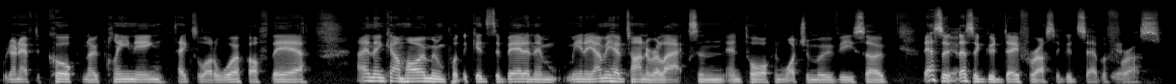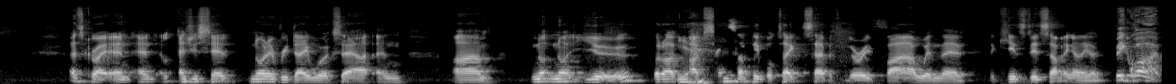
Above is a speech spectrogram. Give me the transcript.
We don't have to cook, no cleaning, takes a lot of work off there. And then come home and put the kids to bed, and then me and Ayami have time to relax and, and talk and watch a movie. So that's a yeah. that's a good day for us, a good Sabbath yeah. for us. That's great. And and as you said, not every day works out, and um, not not you, but I've, yeah. I've seen some people take the Sabbath very far when they the kids did something and they go, "Be quiet!"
